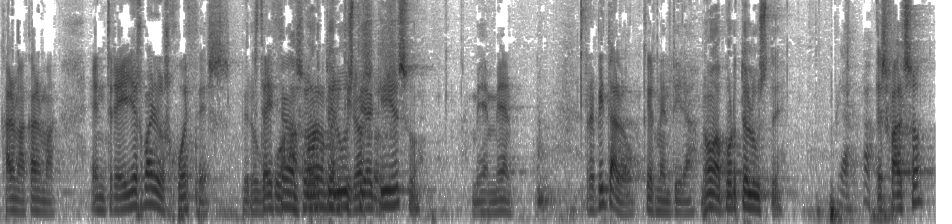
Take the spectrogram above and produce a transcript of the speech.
Calma, calma. Entre ellos varios jueces. Pero está diciendo usted aquí eso. Bien, bien. Repítalo, que es mentira. No, apórtelo usted. ¿Es falso?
